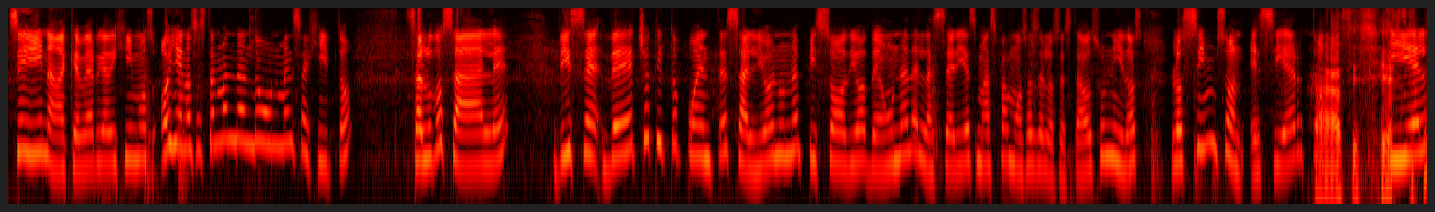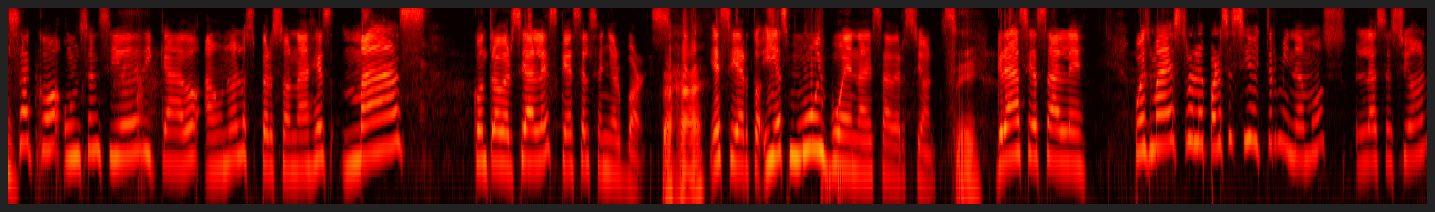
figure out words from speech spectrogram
Sí, nada que ver, ya dijimos. Oye, nos están mandando un mensajito. Saludos a Ale. Dice, de hecho Tito Puente salió en un episodio de una de las series más famosas de los Estados Unidos, Los Simpson, es cierto. Ah, sí, sí. Y él sacó un sencillo dedicado a uno de los personajes más controversiales, que es el señor Burns. Ajá, Es cierto, y es muy buena esa versión. sí. Gracias, Ale. Pues maestro, ¿le parece si hoy terminamos la sesión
